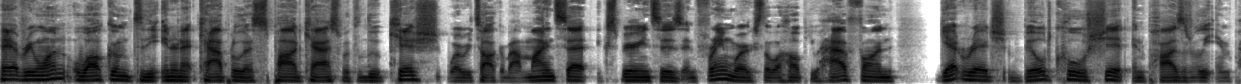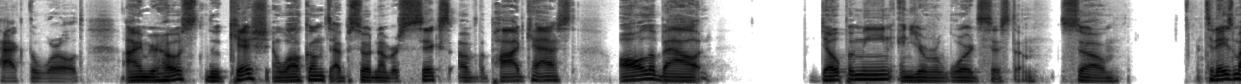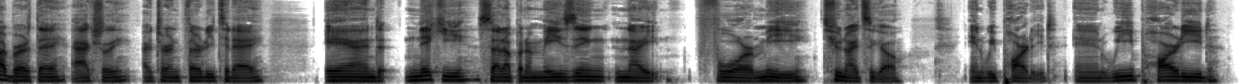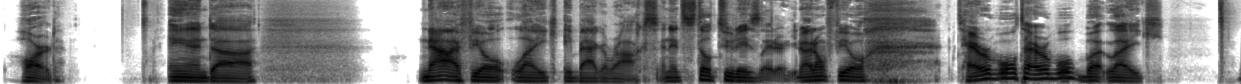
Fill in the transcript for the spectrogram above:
Hey everyone, welcome to the Internet Capitalists podcast with Luke Kish, where we talk about mindset, experiences, and frameworks that will help you have fun, get rich, build cool shit, and positively impact the world. I'm your host, Luke Kish, and welcome to episode number six of the podcast, all about dopamine and your reward system. So, today's my birthday, actually. I turned 30 today. And Nikki set up an amazing night for me two nights ago. And we partied and we partied hard. And uh, now I feel like a bag of rocks. And it's still two days later. You know, I don't feel terrible, terrible, but like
